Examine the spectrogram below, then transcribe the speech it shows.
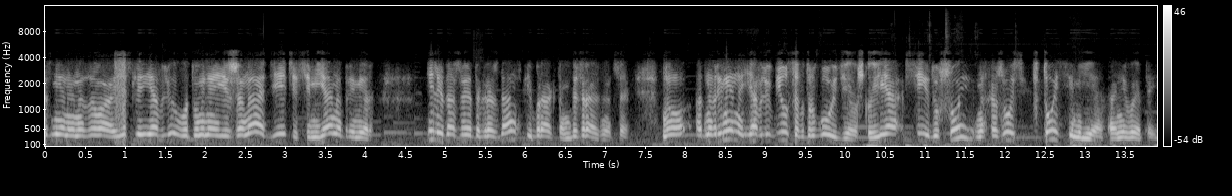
изменой называю, если я влю, вот у меня есть жена, дети, семья, например, или даже это гражданский брак, там, без разницы. Но одновременно я влюбился в другую девушку, и я всей душой нахожусь в той семье, а не в этой.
